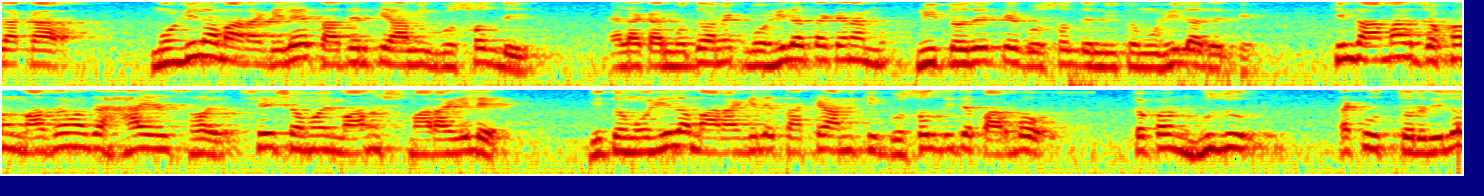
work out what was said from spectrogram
এলাকার মহিলা মারা গেলে তাদেরকে আমি গোসল দিই। এলাকার মধ্যে অনেক মহিলা থাকে না, মৃতদেরকে গোসল দেয় মৃত মহিলাদেরকে। কিন্তু আমার যখন মাঝে মাঝে হায়েস হয়, সেই সময় মানুষ মারা গেলে, মৃত মহিলা মারা গেলে তাকে আমি কি গোসল দিতে পারব? তখন হুজুর তাকে উত্তর দিল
